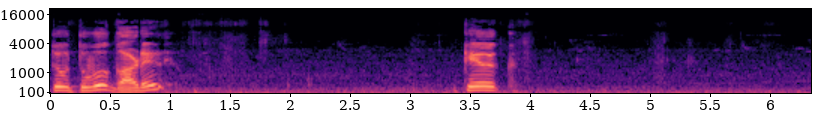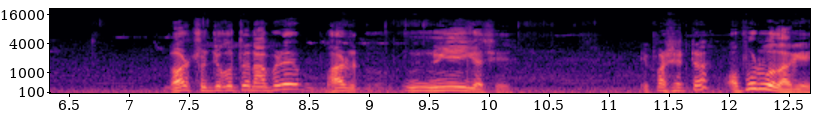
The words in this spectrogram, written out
তো তবুও গার্ডের কে গার্ড সহ্য করতে না পেরে ভার নিয়েই গেছে। এ পাশেরটা অপূর্ব লাগে।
